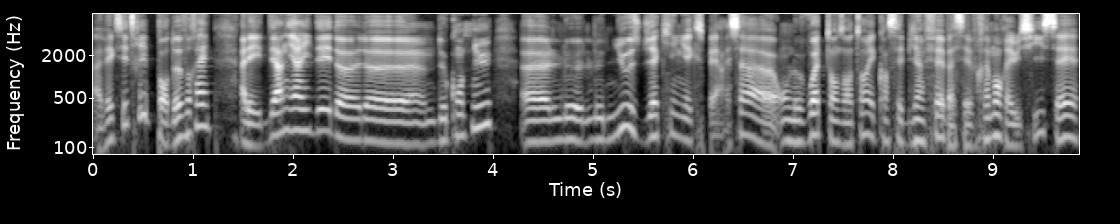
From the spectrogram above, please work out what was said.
avec ses tripes pour de vrai. Allez, dernière idée de, de, contenu, euh, le, le, news jacking expert. Et ça, euh, on le voit de temps en temps et quand c'est bien fait, bah, c'est vraiment réussi. C'est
